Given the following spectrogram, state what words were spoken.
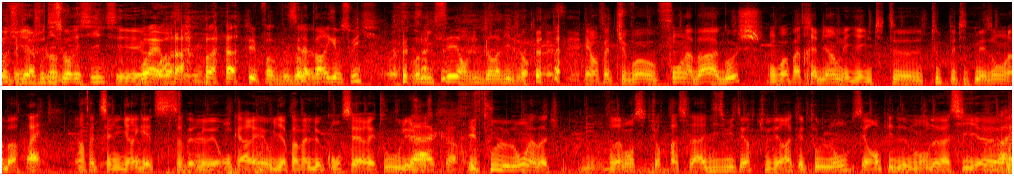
mais tu viens jeudi de- soir ici, c'est. Ouais, voilà, c'est- voilà, j'ai pas besoin. C'est la Paris Games Week, remixée en ville dans la ville, genre. Et en fait, tu vois au fond là-bas, à gauche, on voit pas très bien, mais il y a une petite, euh, toute petite maison là-bas. Ouais. Et en fait, c'est une guinguette, ça s'appelle le Héron Carré, où il y a pas mal de concerts et tout, où les gens. Et tout le long là-bas, tu- vraiment si tu repasses là à 18h, tu verras que tout le long c'est rempli de monde assis. euh, Ouais,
